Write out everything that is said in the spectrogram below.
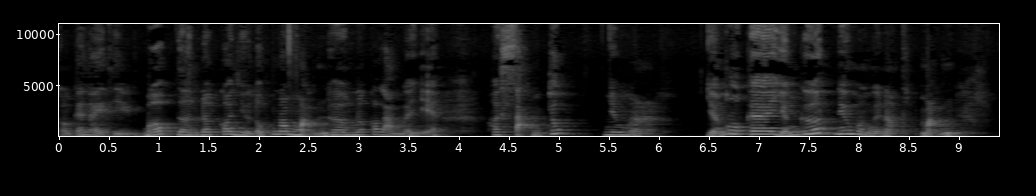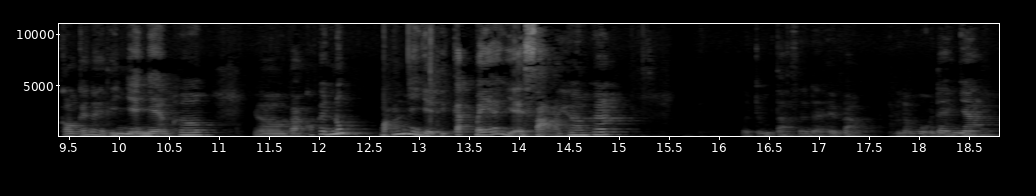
Còn cái này thì bóp lên nó có nhiều lúc nó mạnh hơn nó có làm cái vẻ hơi sặc chút. Nhưng mà vẫn ok vẫn good nếu mà người nào thích mạnh. Còn cái này thì nhẹ nhàng hơn à, và có cái nút bấm như vậy thì các bé dễ xài hơn ha và chúng ta sẽ để vào lỗ mũi đây nha.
